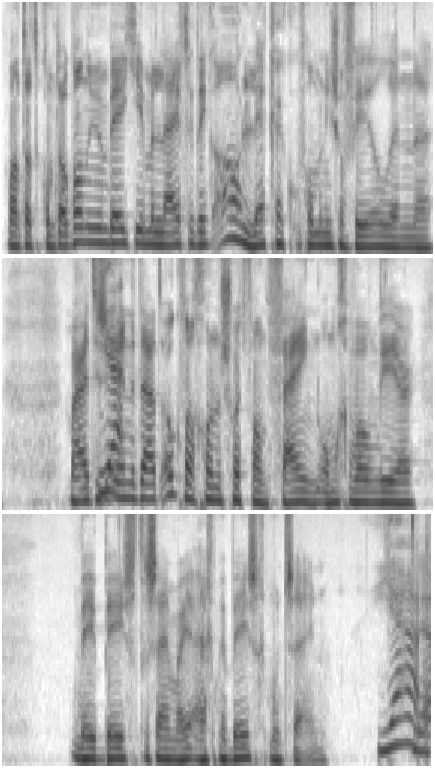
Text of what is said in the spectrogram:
Want dat komt ook wel nu een beetje in mijn lijf. Dat ik denk, oh lekker, ik hoef allemaal niet zoveel. En, uh, maar het is ja. inderdaad ook wel gewoon een soort van fijn om gewoon weer mee bezig te zijn waar je eigenlijk mee bezig moet zijn. Ja. ja.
